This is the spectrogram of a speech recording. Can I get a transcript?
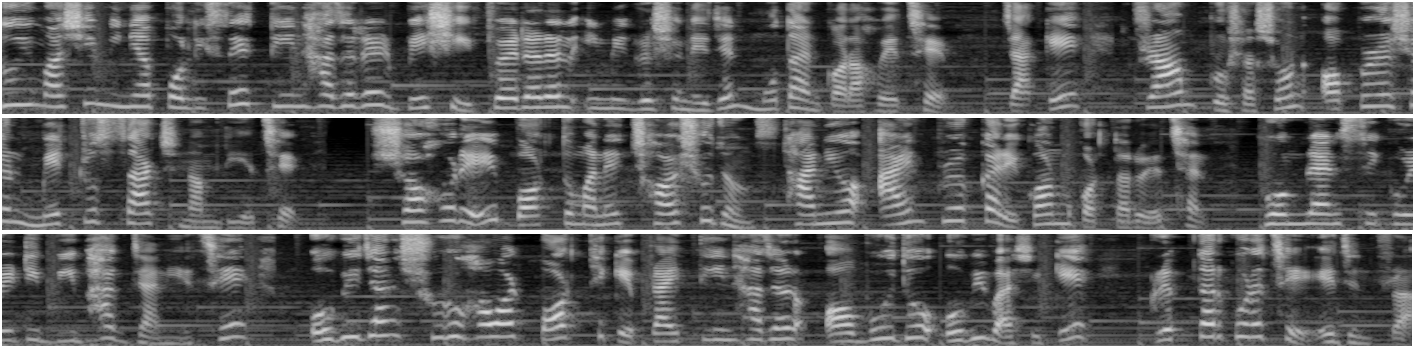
দুই মাসে মিনিয়াপলিসে তিন হাজারের বেশি ফেডারেল ইমিগ্রেশন এজেন্ট মোতায়েন করা হয়েছে, যাকে ট্রাম্প প্রশাসন অপারেশন মেট্রো সার্চ নাম দিয়েছে। শহরে বর্তমানে ছয়শো জন স্থানীয় আইন প্রয়োগকারী কর্মকর্তা রয়েছেন। হোমল্যান্ড সিকিউরিটি বিভাগ জানিয়েছে, অভিযান শুরু হওয়ার পর থেকে প্রায় তিন হাজার অবৈধ অভিবাসীকে গ্রেপ্তার করেছে এজেন্টরা।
